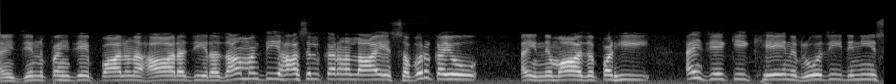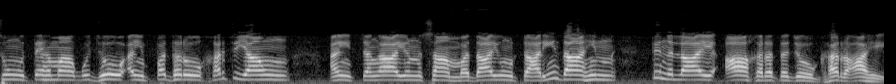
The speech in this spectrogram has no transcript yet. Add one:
۽ جن پنهنجي پالنهار جي رضامندي حاصل ڪرڻ لاءِ صبر ڪيو ۽ نماز پڙهي ۽ جيڪي کين روزي ڏنيسون تنهن مان ڳجهو ۽ پڌرو خرچيائون ۽ چڱاين سان مدايون ٽاريندا آهن تن لاءِ آخرت جو گهر آهي.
